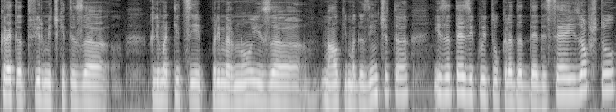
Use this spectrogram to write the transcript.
кретат фирмичките за климатици, примерно, и за малки магазинчета, и за тези, които крадат ДДС. Изобщо,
